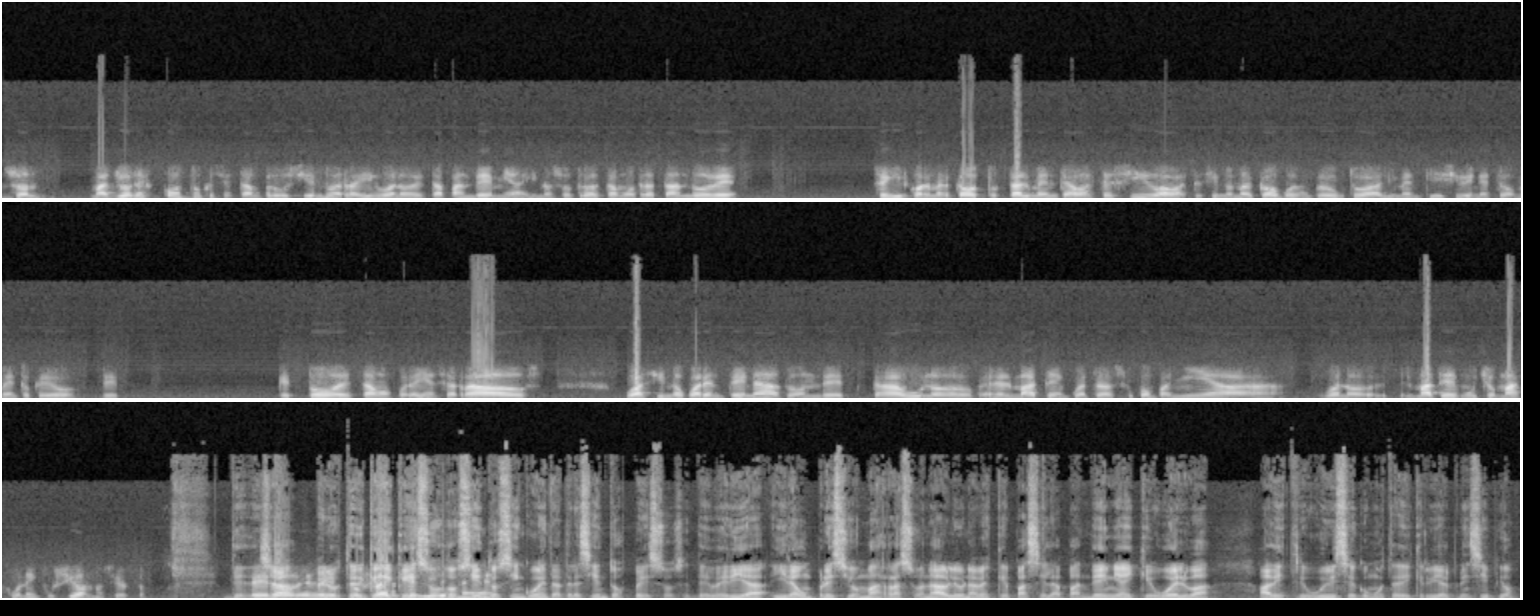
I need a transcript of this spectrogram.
Son mayores costos que se están produciendo a raíz bueno de esta pandemia y nosotros estamos tratando de seguir con el mercado totalmente abastecido, abasteciendo el mercado pues un producto alimenticio y en este momento creo de que todos estamos por ahí encerrados o haciendo cuarentena donde cada uno en el mate encuentra su compañía, bueno, el mate es mucho más que una infusión, ¿no es cierto? Desde ya, pero usted cree que esos 250, 300 pesos debería ir a un precio más razonable una vez que pase la pandemia y que vuelva a distribuirse como usted describía al principio?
